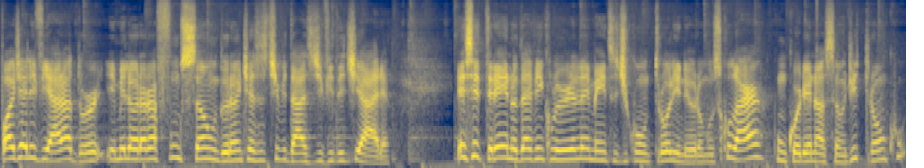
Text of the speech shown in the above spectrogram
pode aliviar a dor e melhorar a função durante as atividades de vida diária. Esse treino deve incluir elementos de controle neuromuscular, com coordenação de tronco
